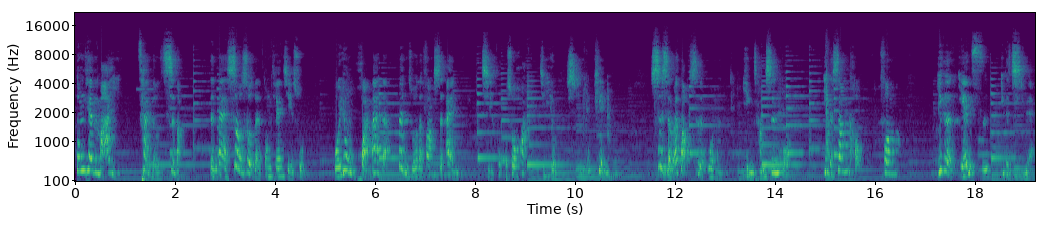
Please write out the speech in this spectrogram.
冬天的蚂蚁颤抖着翅膀，等待瘦瘦的冬天结束。我用缓慢的、笨拙的方式爱你，几乎不说话，仅有几言片语。是什么导致我们隐藏生活？一个伤口，风；一个言辞，一个起源。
